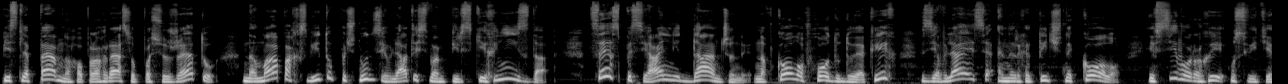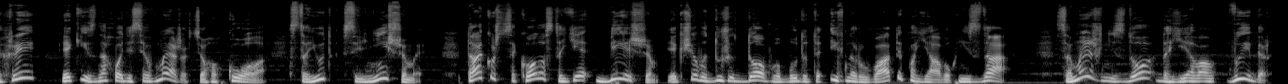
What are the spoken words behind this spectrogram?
після певного прогресу по сюжету на мапах світу почнуть з'являтися вампірські гнізда. Це спеціальні данжени, навколо входу до яких з'являється енергетичне коло, і всі вороги у світі гри, які знаходяться в межах цього кола, стають сильнішими. Також це коло стає більшим, якщо ви дуже довго будете ігнорувати появу гнізда. Саме ж гніздо дає вам вибір.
